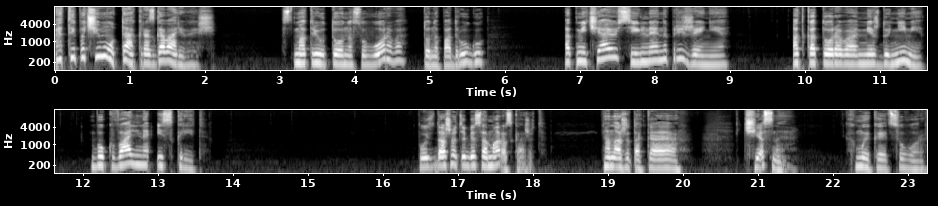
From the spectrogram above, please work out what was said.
«А ты почему так разговариваешь?» Смотрю то на Суворова, то на подругу. Отмечаю сильное напряжение, от которого между ними буквально искрит. «Пусть Даша тебе сама расскажет. Она же такая честная», — хмыкает Суворов.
